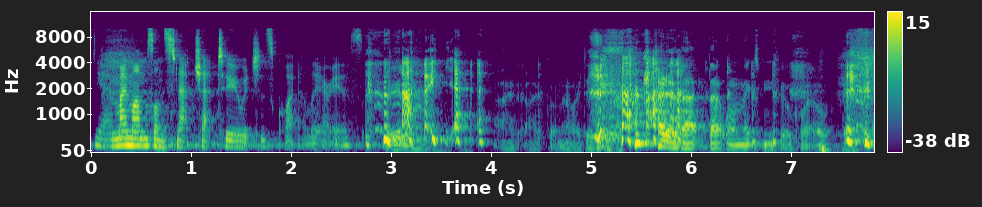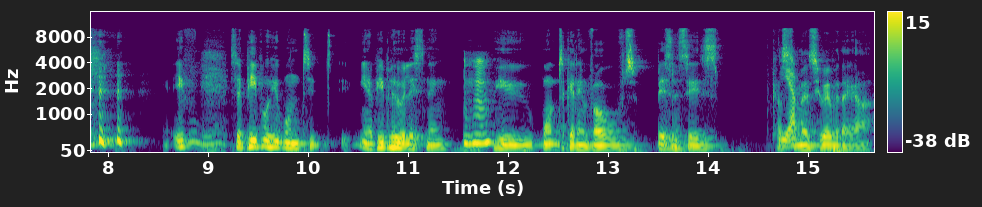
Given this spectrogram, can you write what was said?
Yeah, my mum's on Snapchat too, which is quite hilarious. Really? yeah. I, I've got no idea. kind of that that one makes me feel quite old. If so, people who wanted, you know, people who are listening, Mm-hmm. who want to get involved, businesses, customers, whoever they are.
